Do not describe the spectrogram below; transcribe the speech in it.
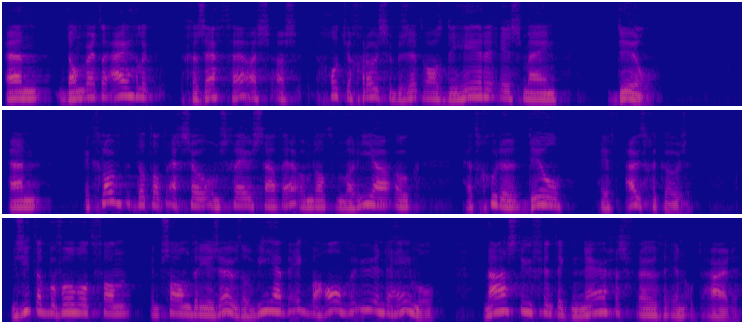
En dan werd er eigenlijk gezegd, hè, als, als God je grootste bezit was, de Heer is mijn deel. En ik geloof dat dat echt zo omschreven staat, hè, omdat Maria ook het goede deel heeft uitgekozen. Je ziet dat bijvoorbeeld van in Psalm 73. Wie heb ik behalve u in de hemel? Naast u vind ik nergens vreugde in op de aarde.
